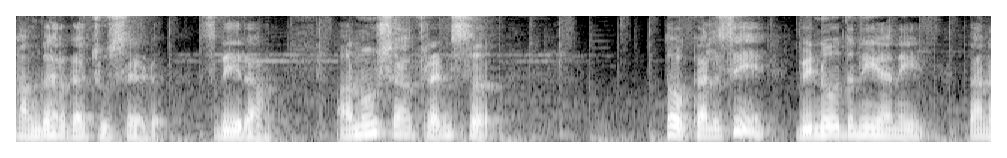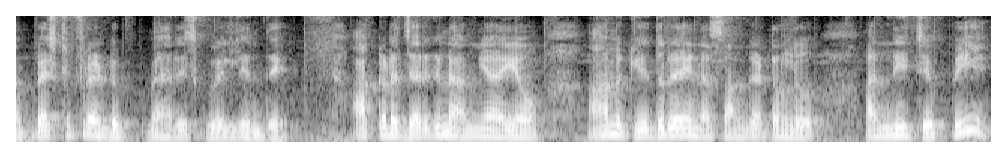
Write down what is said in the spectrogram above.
కంగారుగా చూశాడు శ్రీరామ్. అనూష ఫ్రెండ్స్తో కలిసి వినోదిని అని తన బెస్ట్ ఫ్రెండ్ మ్యారేజ్కి వెళ్ళింది. అక్కడ జరిగిన అన్యాయం ఆమెకు ఎదురైన సంఘటనలు అన్నీ చెప్పి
